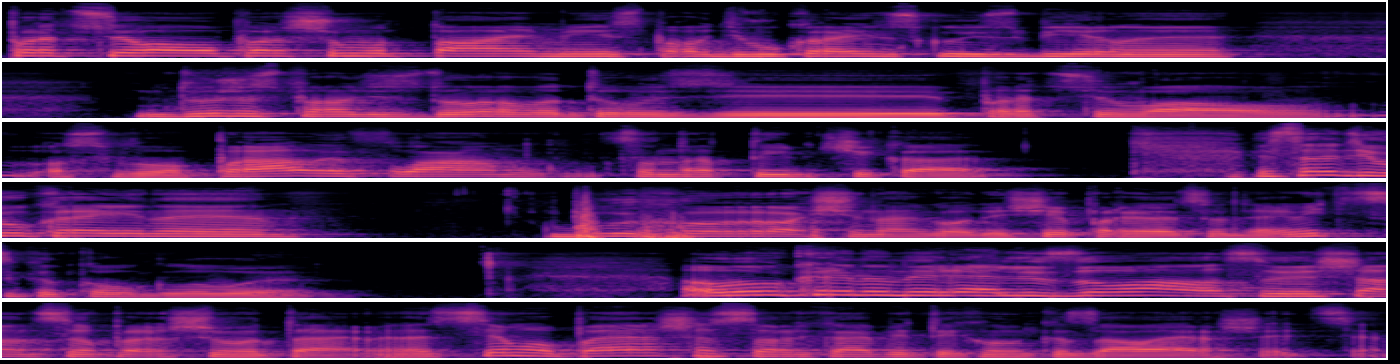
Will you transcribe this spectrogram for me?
працював у першому таймі, і справді в української збірної. Дуже справді здорово, друзі, працював, особливо правий фланг Олександра Тимчика. І справді в Україні були хороші нагоди, ще прийдеться дарвіті цикалков головою. Але Україна не реалізувала свої шанси у першому таймі. На цьому перша 45 хвилинка завершиться.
